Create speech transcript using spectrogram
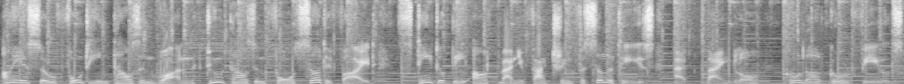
ISO 14001-2004 certified state-of-the-art manufacturing facilities at Bangalore, Kolar Goldfields,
